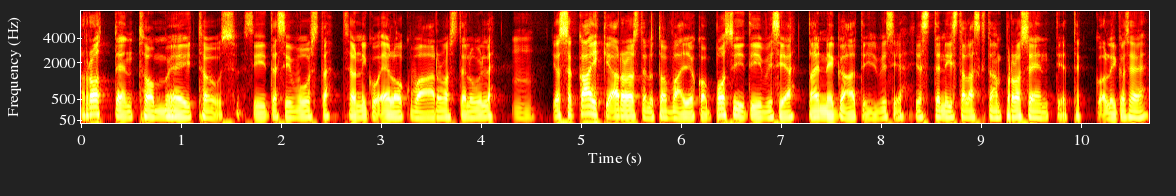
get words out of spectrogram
Rotten Tomatoes siitä sivusta. Se on niinku elokuva-arvosteluille, Mm. jossa kaikki arvostelut on vain joko positiivisia tai negatiivisia. Ja sitten niistä lasketaan prosentti, että oliko se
